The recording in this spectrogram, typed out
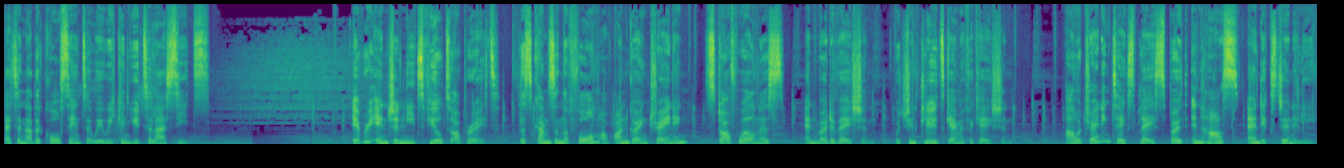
at another call center where we can utilize seats. Every engine needs fuel to operate. This comes in the form of ongoing training, staff wellness, and motivation, which includes gamification. Our training takes place both in house and externally.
